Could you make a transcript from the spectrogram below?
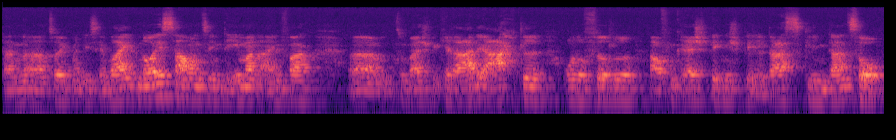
dann erzeugt man diese White Noise Sounds, indem man einfach äh, zum Beispiel gerade Achtel oder Viertel auf dem Crashbecken spielt. Das klingt dann so.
